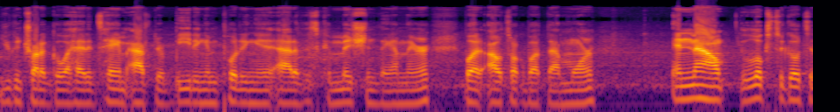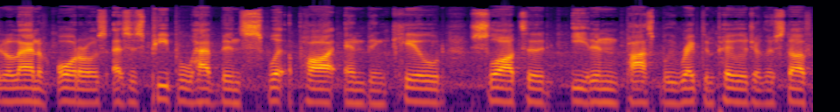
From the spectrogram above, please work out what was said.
you can try to go ahead and tame after beating and putting it out of his commission damn there. But I'll talk about that more. And now looks to go to the land of Oros as his people have been split apart and been killed, slaughtered, eaten, possibly raped and pillaged of their stuff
